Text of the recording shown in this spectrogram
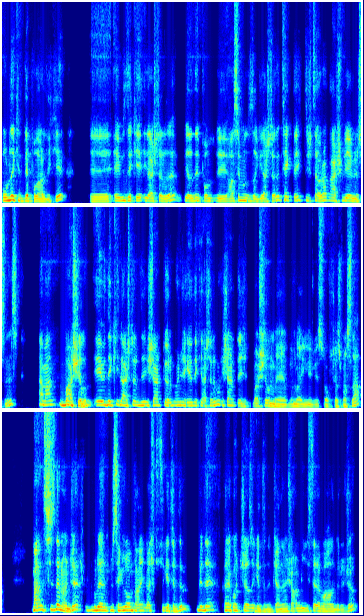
oradaki depolardaki e, evinizdeki ilaçları ya da depo, e, ASM'ınızdaki ilaçları tek tek dijital olarak arşivleyebilirsiniz. Hemen başlayalım. Evdeki ilaçları diye işaretliyorum. Önceki evdeki ilaçlarımı işaretle başlayalım e, bununla ilgili bir stok çalışmasına. Ben sizden önce buraya 8-10 tane ilaç kutusu getirdim. Bir de kare kod cihazı getirdim kendime. Şu an bilgisayara bağlı bir ucu.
